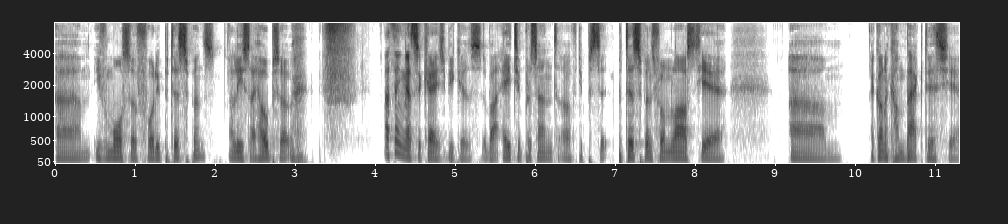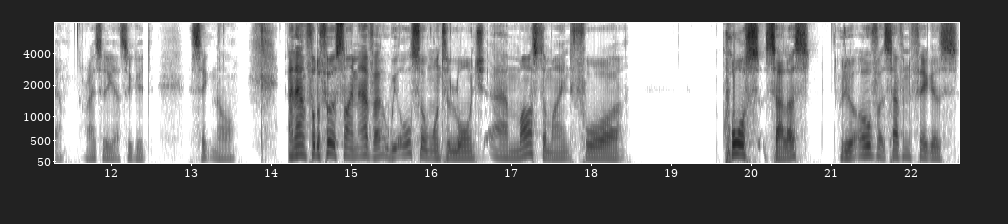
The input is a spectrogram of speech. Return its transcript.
Um, even more so for the participants. At least I hope so. I think that's the case because about 80% of the participants from last year um, are going to come back this year. Right, so that's a good signal. And then for the first time ever, we also want to launch a mastermind for course sellers who do over seven figures,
